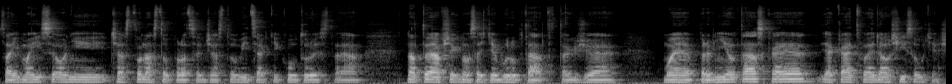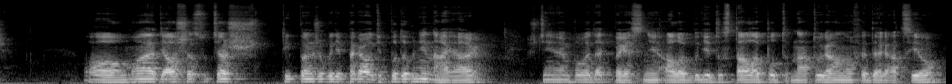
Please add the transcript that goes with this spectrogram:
zajímají se oni často na 100%, často víc jak ti kulturisté a na to já všechno se tě budu ptát. Takže moje první otázka je, jaká je tvoje další soutěž? O, moja ďalšia súťaž typujem, že bude pravdepodobne na jar. Ešte neviem povedať presne, ale bude to stále pod naturálnou federáciou.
